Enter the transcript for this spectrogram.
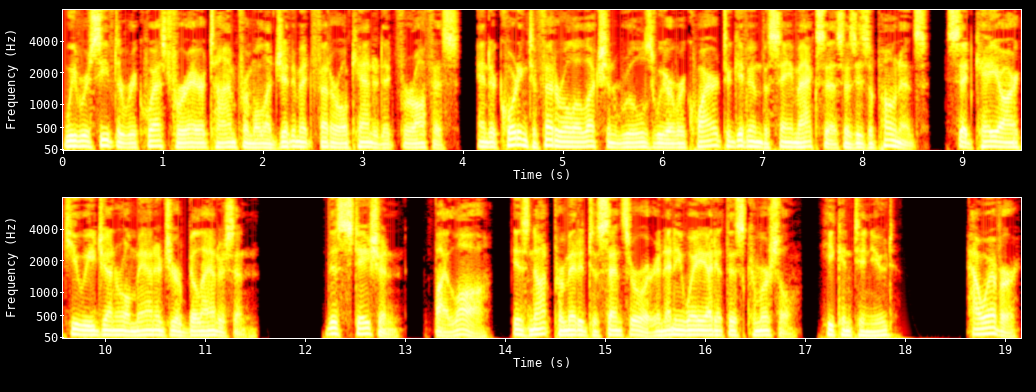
We received a request for airtime from a legitimate federal candidate for office, and according to federal election rules we are required to give him the same access as his opponents, said KRQE General Manager Bill Anderson. This station, by law, is not permitted to censor or in any way edit this commercial, he continued. However,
